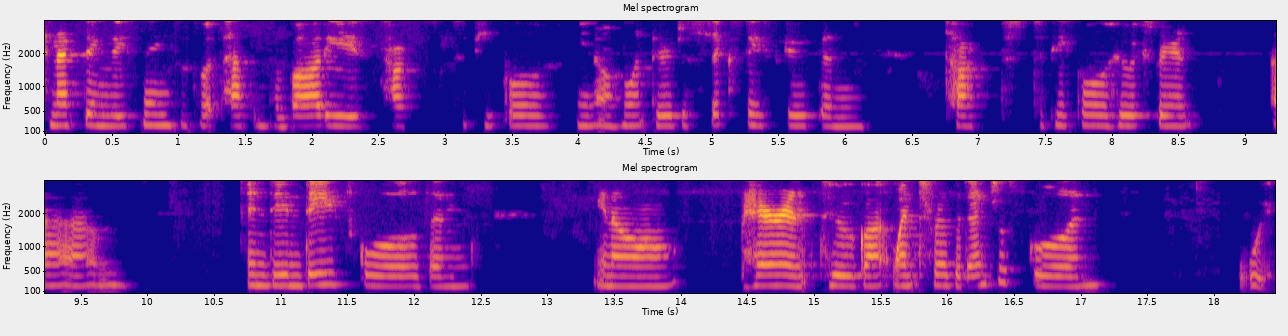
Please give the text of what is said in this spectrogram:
connecting these things with what's happened to bodies, talked to people, you know, who went through just 60 scoop and talked to people who experienced um, Indian day schools and, you know, parents who got, went to residential school and we,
